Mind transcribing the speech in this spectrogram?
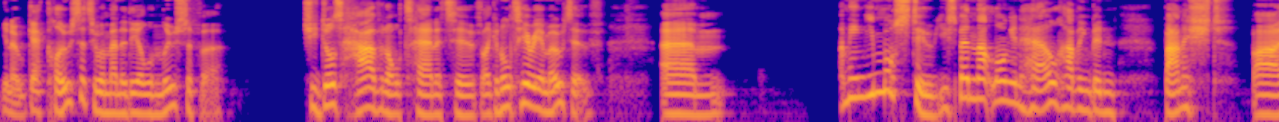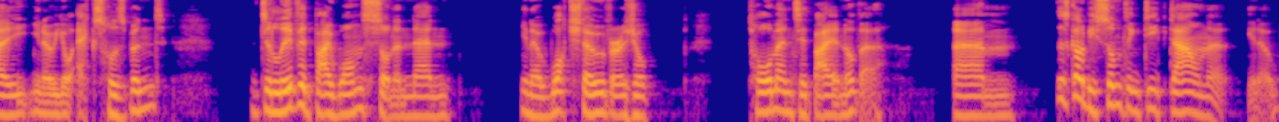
you know, get closer to Amenadiel and Lucifer, she does have an alternative, like an ulterior motive. Um, I mean, you must do. You spend that long in hell having been banished by, you know, your ex husband, delivered by one son, and then, you know, watched over as you're tormented by another. Um, there's got to be something deep down that, you know,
